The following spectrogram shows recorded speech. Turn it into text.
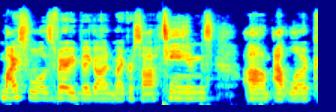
my school is very big on Microsoft Teams, um, Outlook.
